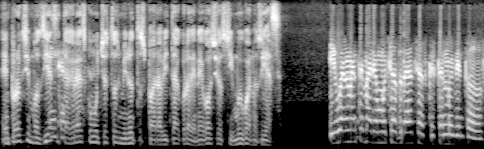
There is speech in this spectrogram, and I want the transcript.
en próximos días y te agradezco mucho estos minutos para Bitácora de Negocios y muy buenos días Igualmente, Mario, muchas gracias, que estén muy bien todos.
